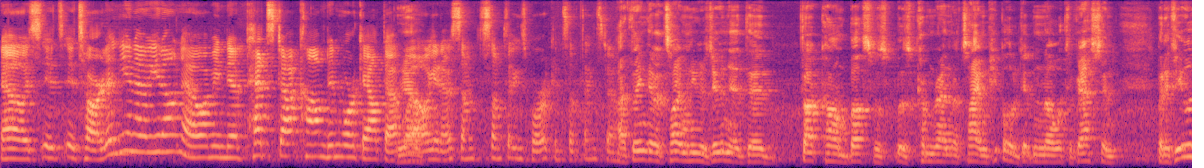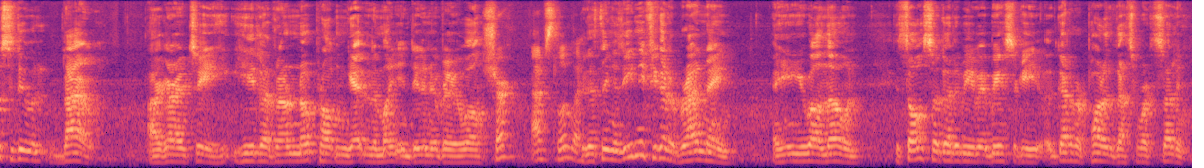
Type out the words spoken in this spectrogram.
No, it's, it's it's hard, and you know you don't know. I mean, uh, Pets.com didn't work out that Yeah. well. You know, some some things work and some things don't. I think at the time when he was doing it, the dot com bus was, was coming around at the time. People didn't know what to invest in. But if he was to do it now, I guarantee he'd have no problem getting the money and doing it very well. sure, absolutely. The thing is, even if you got a brand name and you're well known, it's also got to be basically got to be a product that's worth selling.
